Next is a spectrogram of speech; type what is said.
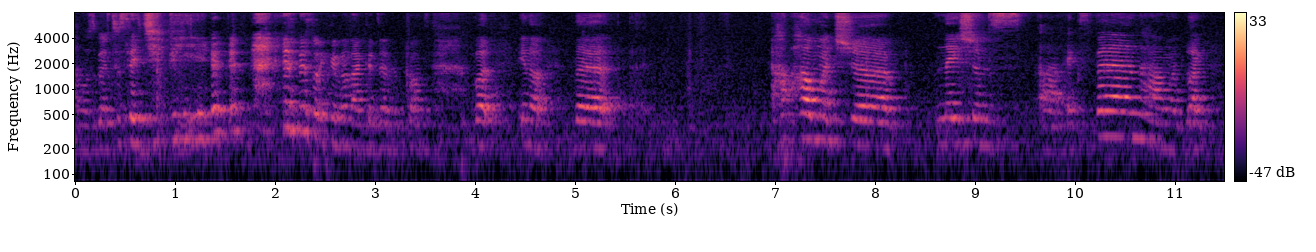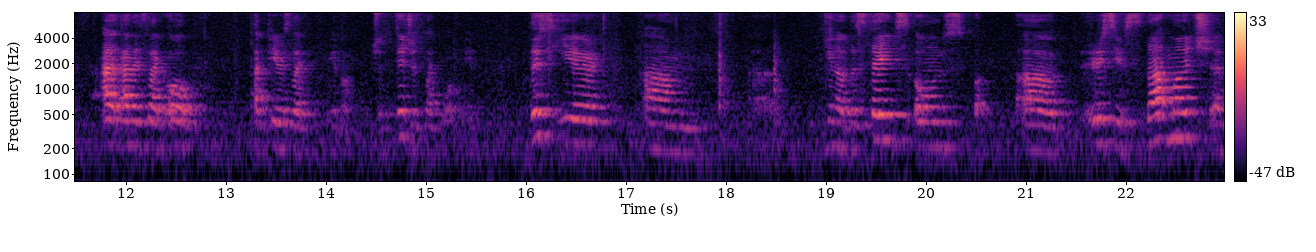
I was going to say GP, it's like in an academic context, but, you know, the, how much uh, nations uh, expand, how much, like, and, and it's like, oh, appears like, you know, just digits, like, well, you know, this year, um, uh, you know, the states owns, receives that much and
